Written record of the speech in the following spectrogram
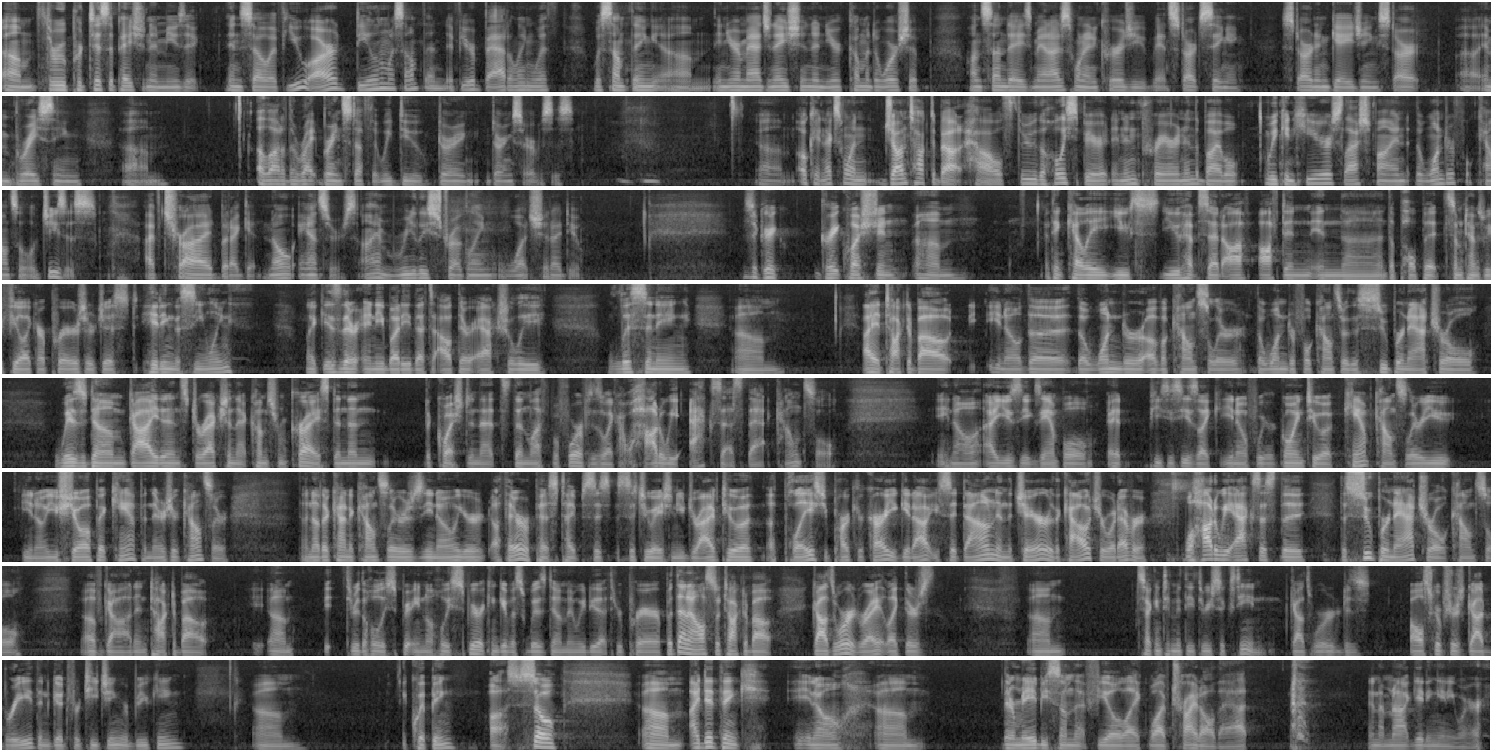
um, through participation in music. And so, if you are dealing with something, if you're battling with with something um, in your imagination, and you're coming to worship on Sundays, man, I just want to encourage you, man. Start singing, start engaging, start uh, embracing um, a lot of the right brain stuff that we do during during services. Um, okay, next one. John talked about how through the Holy Spirit and in prayer and in the Bible, we can hear slash find the wonderful counsel of Jesus. I've tried, but I get no answers. I am really struggling. What should I do? It's a great, great question. Um, I think Kelly, you you have said off, often in the, the pulpit. Sometimes we feel like our prayers are just hitting the ceiling. like, is there anybody that's out there actually listening? Um, I had talked about you know the the wonder of a counselor, the wonderful counselor, the supernatural wisdom, guidance, direction that comes from Christ, and then the question that's then left before us is like, oh, how do we access that counsel? You know, I use the example at PCCs like you know if we are going to a camp counselor, you you know you show up at camp and there's your counselor. Another kind of counselor is you know you're a therapist type situation. You drive to a, a, place you park your car you get out you sit down in the chair or the couch or whatever. Well how do we access the the supernatural counsel of god and talked about um, through the holy spirit you know the holy spirit can give us wisdom and we do that through prayer but then i also talked about god's word right like there's um, 2 timothy 3.16 god's word is all scriptures god breathed and good for teaching rebuking um, equipping us. So um, I did think, you know, um, there may be some that feel like, well, I've tried all that and I'm not getting anywhere.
